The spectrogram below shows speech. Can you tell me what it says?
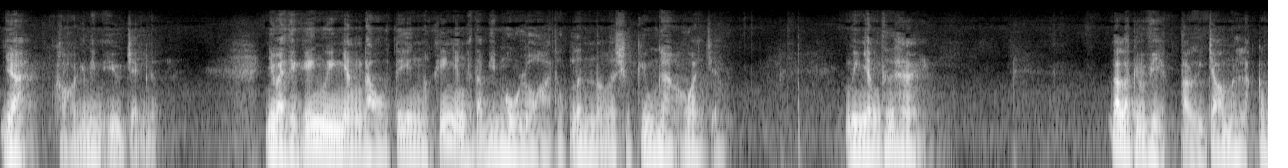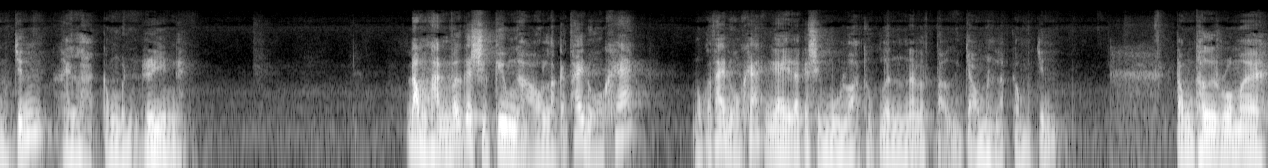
Dạ yeah, khỏi cái điểm yếu chết người. Như vậy thì cái nguyên nhân đầu tiên mà khiến cho người ta bị mù lòa thuộc linh nó là sự kiêu ngạo của anh chị em. Nguyên nhân thứ hai đó là cái việc tự cho mình là công chính hay là công bình riêng đây? Đồng hành với cái sự kiêu ngạo là cái thái độ khác. Một cái thái độ khác gây ra cái sự mù lòa thuộc linh đó là tự cho mình là công chính. Trong thư Roma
